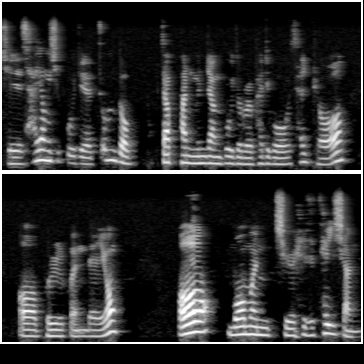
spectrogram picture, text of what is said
제4형식 구조의 좀 더 복잡한 문장 구조를 가지고 살펴볼 어, 건데요. A moment hesitation.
